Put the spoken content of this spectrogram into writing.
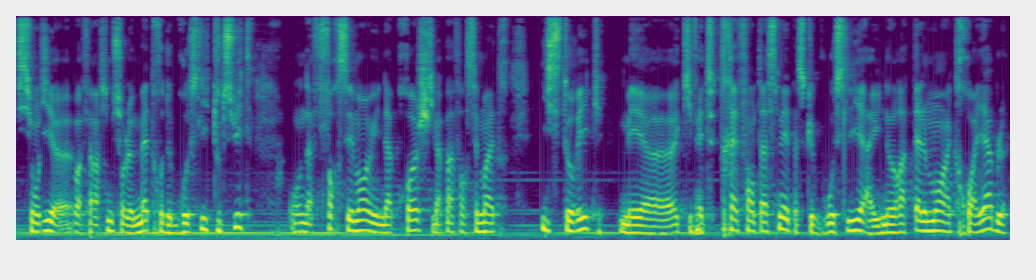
si on dit on va faire un film sur le maître de Bruce Lee, tout de suite, on a forcément une approche qui va pas forcément être historique, mais euh, qui va être très fantasmée parce que Bruce Lee a une aura tellement incroyable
